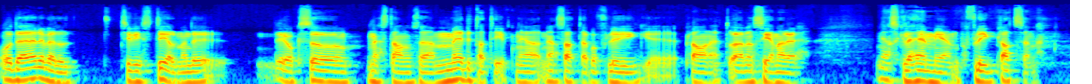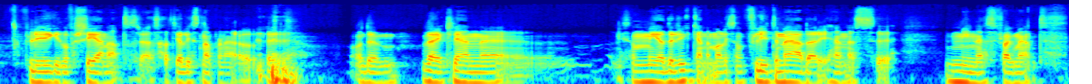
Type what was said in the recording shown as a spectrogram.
och det är det väl till viss del. Men det, det är också nästan så meditativt när jag, när jag satt där på flygplanet och även senare när jag skulle hem igen på flygplatsen. Flyget var försenat och sådär så att jag lyssnade på den här. Och, och det är verkligen eh, liksom medryckande. Man liksom flyter med där i hennes eh, minnesfragment.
